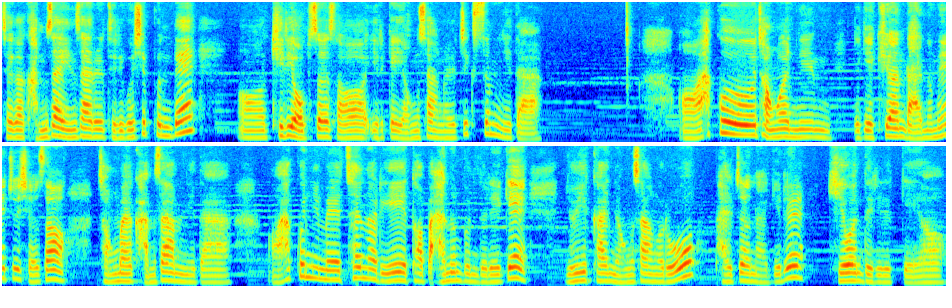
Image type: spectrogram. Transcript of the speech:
제가 감사 인사를 드리고 싶은데 어, 길이 없어서 이렇게 영상을 찍습니다. 어, 학구 정원님 이렇게 귀한 나눔 해주셔서 정말 감사합니다. 어, 학구님의 채널이 더 많은 분들에게 유익한 영상으로 발전하기를 기원 드릴게요.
